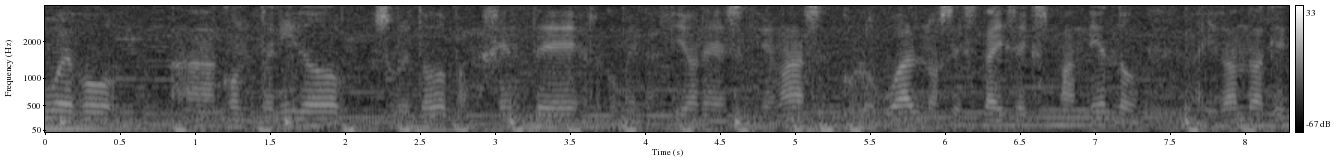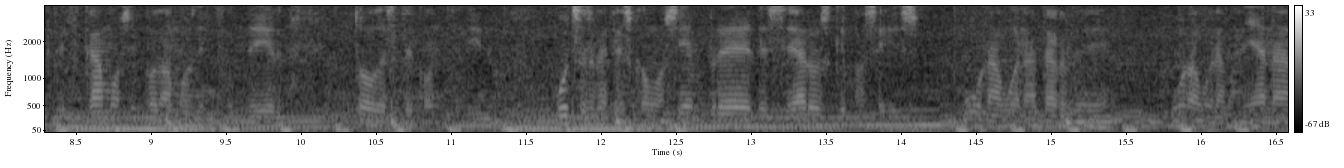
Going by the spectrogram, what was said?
nuevo contenido, sobre todo para gente, recomendaciones y demás, con lo cual nos estáis expandiendo, ayudando a que crezcamos y podamos difundir todo este contenido. Muchas gracias como siempre, desearos que paséis una buena tarde, una buena mañana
